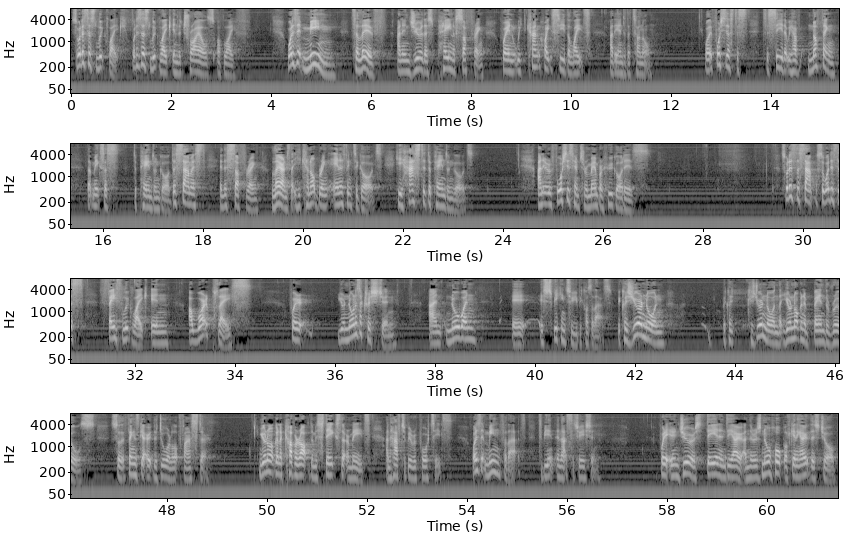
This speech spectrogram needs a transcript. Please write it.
So, what does this look like? What does this look like in the trials of life? What does it mean to live and endure this pain of suffering when we can't quite see the light at the end of the tunnel? Well, it forces us to, see that we have nothing that makes us depend on God. This psalmist in this suffering learns that he cannot bring anything to God. He has to depend on God. And it forces him to remember who God is. So, what, is the, so what does this faith look like in a workplace where you're known as a Christian and no one eh, is speaking to you because of that? Because you're known, because because you're knowing that you're not going to bend the rules so that things get out the door a lot faster. You're not going to cover up the mistakes that are made and have to be reported. What does it mean for that, to be in that situation? Where it endures day in and day out, and there is no hope of getting out this job.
